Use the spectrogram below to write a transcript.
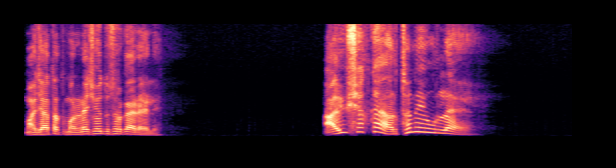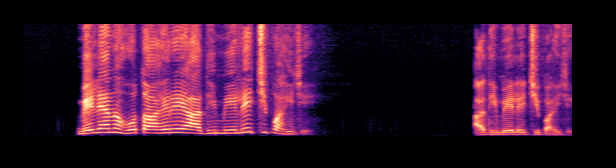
माझ्या हातात मरण्याशिवाय दुसरं काय राहिले? आयुष्यात काय अर्थ नाही उरलाय. मेल्यानं होत आहे रे आधी मेलेची पाहिजे. आधी मेलेची पाहिजे.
